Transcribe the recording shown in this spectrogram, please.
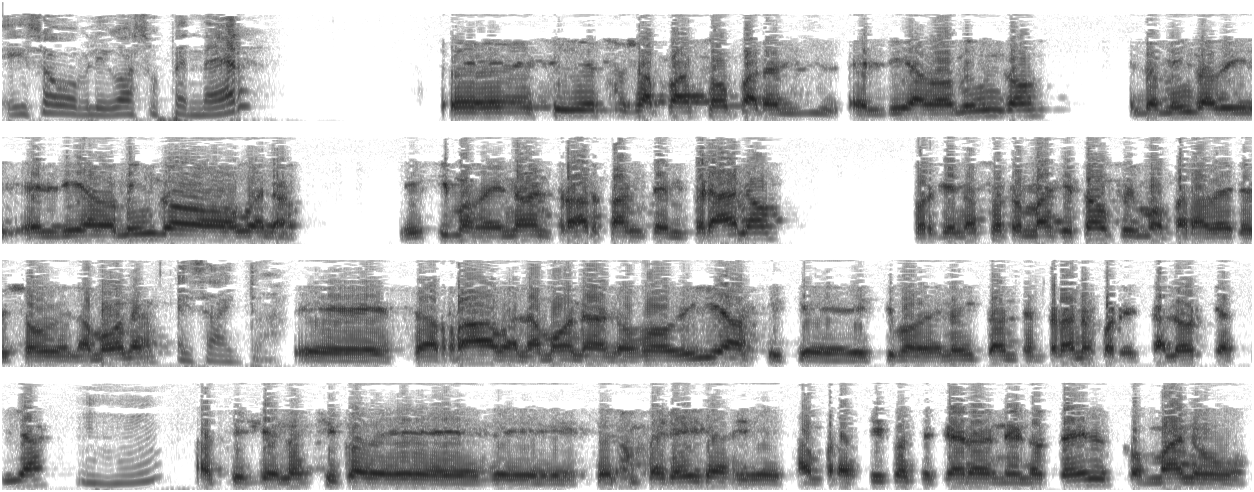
¿Eso obligó a suspender? Eh, sí, eso ya pasó para el, el día domingo. El domingo, el día domingo, bueno, dijimos de no entrar tan temprano porque nosotros más que todo fuimos para ver el show de la mona. Exacto. Eh, cerraba la mona los dos días, así que dijimos de no ir tan temprano por el calor que hacía. Así que los chicos de, de Pereira y de San Francisco se quedaron en el hotel, con Manu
